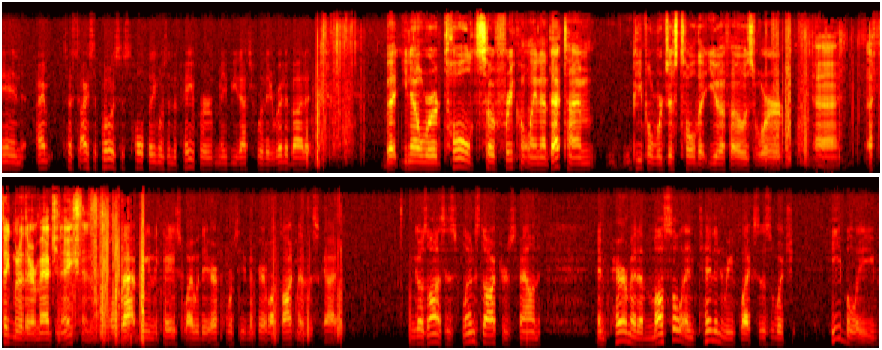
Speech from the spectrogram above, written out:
And I, I suppose this whole thing was in the paper. Maybe that's where they read about it. But, you know, we're told so frequently, and at that time, people were just told that UFOs were uh, a figment of their imagination. Well, that being the case, why would the Air Force even care about talking to this guy? And goes on, it says Flynn's doctors found impairment of muscle and tendon reflexes, which he believed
